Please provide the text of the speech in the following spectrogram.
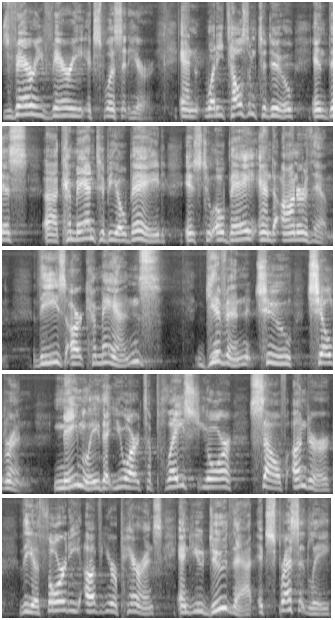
It's very, very explicit here. And what he tells them to do in this uh, command to be obeyed is to obey and honor them. These are commands given to children, namely, that you are to place yourself under the authority of your parents, and you do that expressly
